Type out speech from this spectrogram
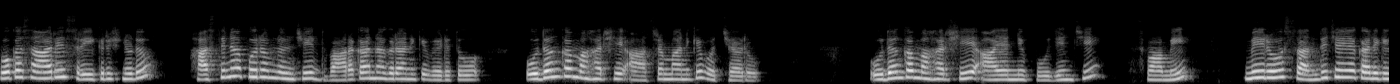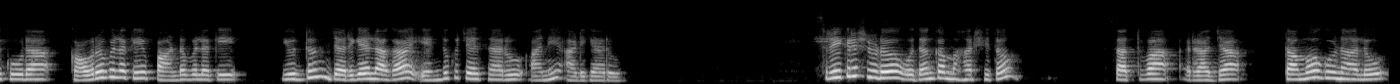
ఒకసారి శ్రీకృష్ణుడు హస్తినాపురం నుంచి ద్వారకా నగరానికి వెడుతూ ఉదంక మహర్షి ఆశ్రమానికి వచ్చారు. ఉదంక మహర్షి ఆయన్ని పూజించి స్వామి మీరు సంధి చేయగలిగి కూడా కౌరవులకి పాండవులకి యుద్ధం జరిగేలాగా ఎందుకు చేశారు? అని అడిగారు. శ్రీకృష్ణుడు ఉదంక మహర్షితో సత్వ రజ తమో గుణాలు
